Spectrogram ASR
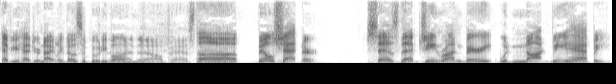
Have you had your nightly dose of booty bomb? know, I'll pass. that. Uh, Bill Shatner says that Gene Roddenberry would not be happy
